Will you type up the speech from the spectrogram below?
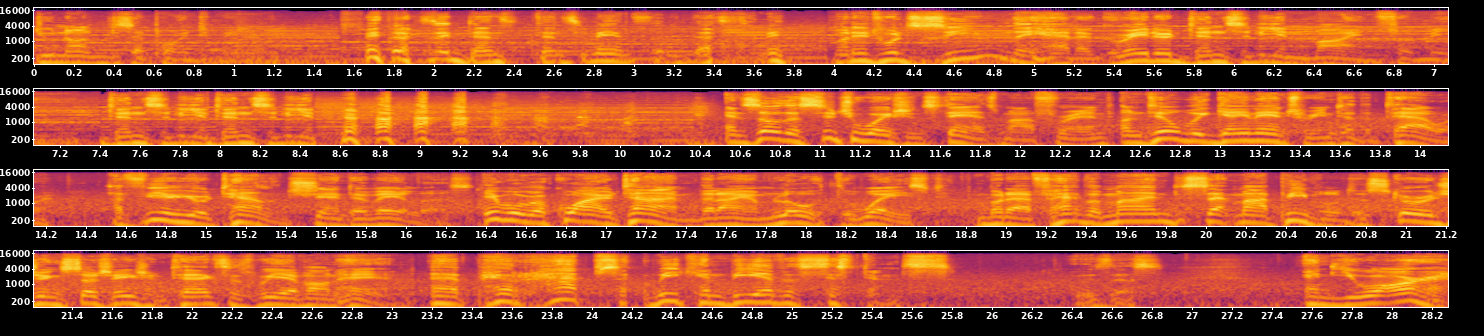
Do not disappoint me. Did I say dens- density instead of destiny? But it would seem they had a greater density in mind for me. Density and density and. And so the situation stands, my friend. Until we gain entry into the tower, I fear your talents shan't avail us. It will require time that I am loath to waste, but I have a mind to set my people to scourging such ancient texts as we have on hand. Uh, perhaps we can be of assistance. Who's this? And you are?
